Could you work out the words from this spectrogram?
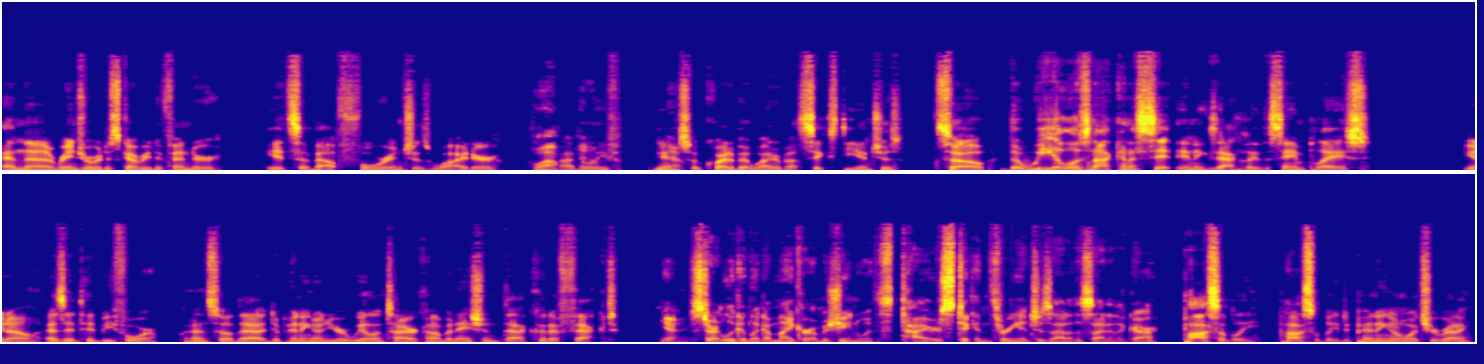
And the Range Rover Discovery Defender, it's about four inches wider wow. I believe. Yeah, Yeah. so quite a bit wider, about 60 inches. So the wheel is not going to sit in exactly the same place, you know, as it did before. And so that, depending on your wheel and tire combination, that could affect Yeah, start looking like a micro machine with tires sticking three inches out of the side of the car. possibly, possibly, depending on what you're running.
